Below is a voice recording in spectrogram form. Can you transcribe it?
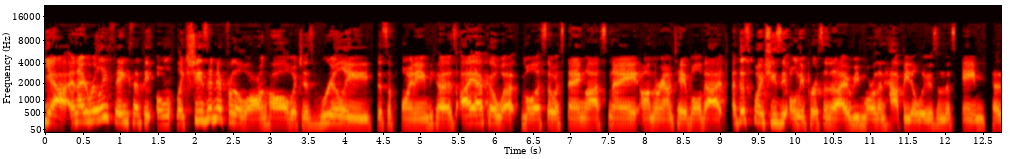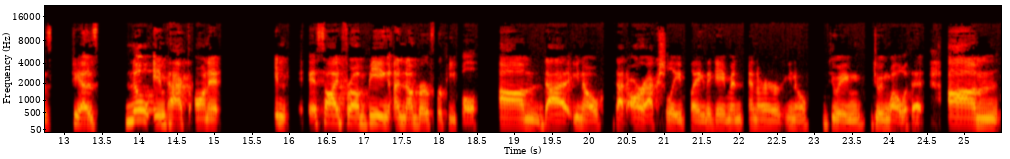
Yeah, and I really think that the on- like she's in it for the long haul, which is really disappointing because I echo what Melissa was saying last night on the roundtable that at this point she's the only person that I would be more than happy to lose in this game because she has no impact on it in aside from being a number for people um, that you know that are actually playing the game and, and are you know doing doing well with it. Um,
